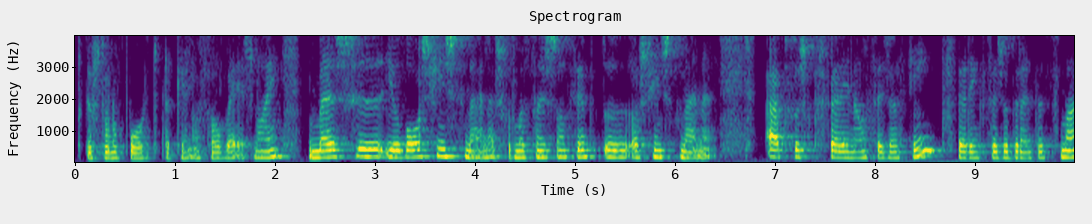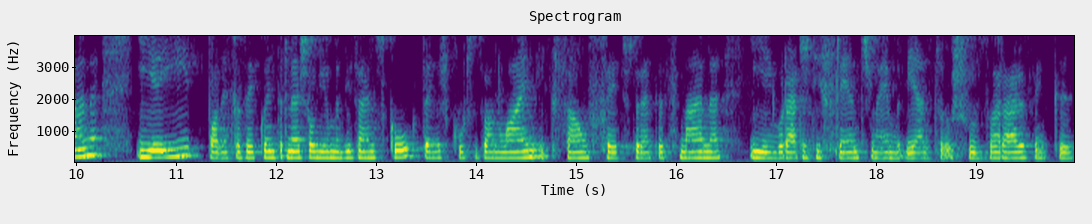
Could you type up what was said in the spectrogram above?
Porque eu estou no Porto, para quem não souber, não é? Mas uh, eu dou aos fins de semana, as formações são sempre aos fins de semana. Há pessoas que preferem não seja assim, preferem que seja durante a semana e aí podem fazer com a International Human Design School, que tem os cursos online e que são feitos durante a semana e em horários diferentes, não é? Mediante os fusos horários em que,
